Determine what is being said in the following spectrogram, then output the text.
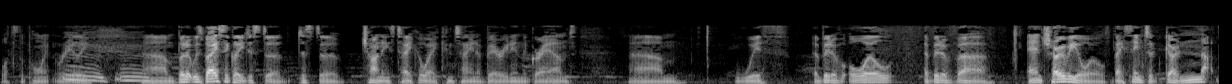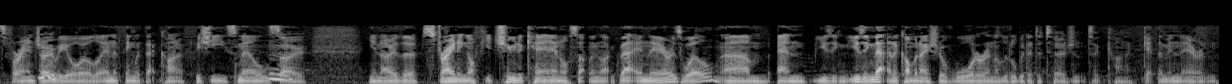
what's the point really? Um, but it was basically just a just a Chinese takeaway container buried in the ground, um, with a bit of oil, a bit of uh, anchovy oil. They seem to go nuts for anchovy oil, or anything with that kind of fishy smell. So, you know, the straining off your tuna can or something like that in there as well, um, and using using that and a combination of water and a little bit of detergent to kind of get them in there and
